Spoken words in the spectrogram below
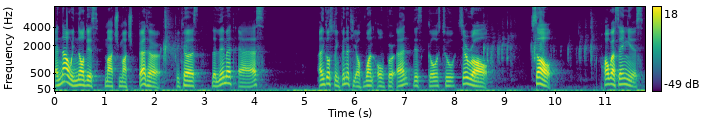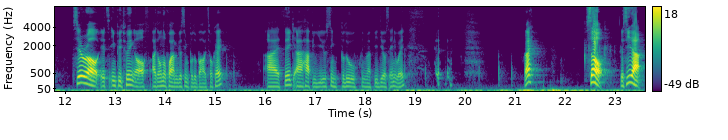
And now we know this much, much better because the limit as n goes to infinity of 1 over n, this goes to 0. So what we're saying is 0 is in between of, I don't know why I'm using blue, but okay. I think I have been using blue in my videos anyway. right? So you see that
